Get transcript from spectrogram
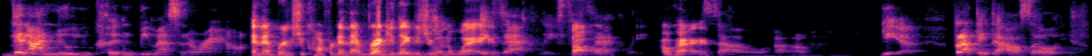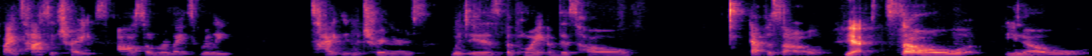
then I knew you couldn't be messing around. And that brings you comfort and that regulated you in a way. Exactly. So, exactly. Okay. So, um, yeah. But I think that also, like, toxic traits also relates really tightly with triggers, which is the point of this whole episode. Yes. So, you know,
